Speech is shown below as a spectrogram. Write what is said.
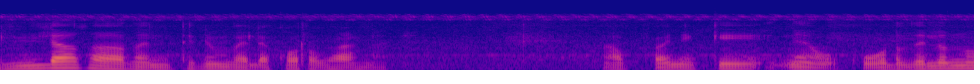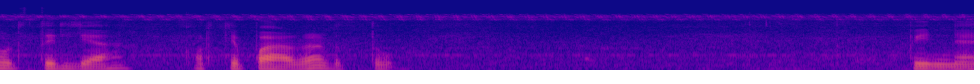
എല്ലാ സാധനത്തിനും വില കുറവാണ്. അപ്പോൾ എനിക്ക് ഞാൻ കൂടുതലൊന്നും എടുത്തില്ല. കുറച്ച് പഴം എടുത്തു. പിന്നെ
